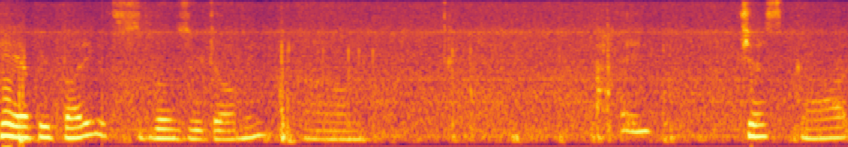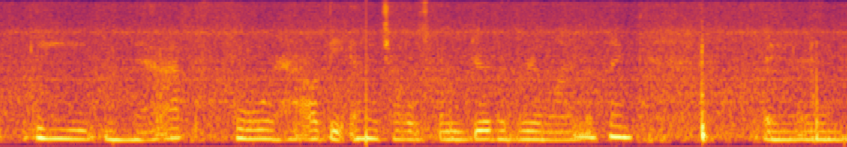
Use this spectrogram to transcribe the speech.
Hey everybody, this is Loser Domi. Um, I just got the map for how the NHL is going to do the realignment thing, and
